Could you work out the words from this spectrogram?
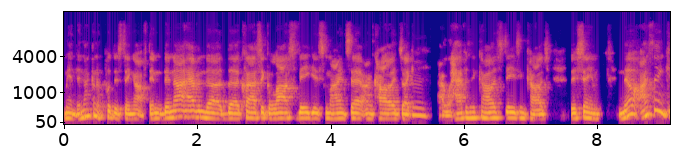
man, they're not going to put this thing off. They're, they're not having the the classic Las Vegas mindset on college. Like, mm. what happens in college stays in college. They're saying, no, I think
